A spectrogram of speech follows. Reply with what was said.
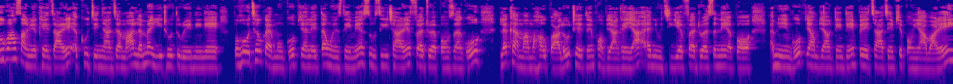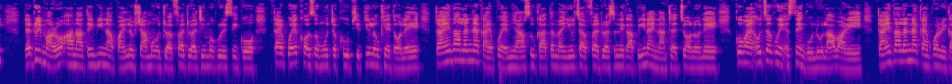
ူးပေါင်းဆောင်ရွက်ခဲ့ကြတဲ့အခုကြေညာချက်မှာလက်မှတ်ရေးထိုးသူတွေအနေနဲ့ဗဟိုချုပ်ကင်မှုကိုပြန်လည်တပ်ဝင်စေမယ့်စူးစီးထားတဲ့ Federal ပုံစံကိုလက်ခံမှာမဟုတ်ပါလို့ထည့်သွင်းဖော်ပြခဲ့ရ NUG ရဲ့ Federal စနစ်အပေါ်အမြင်ကိုပြောင်ပြောင်တင်းတင်းပယ်ချခြင်းဖြစ်ပုံရပါတယ်။လက်တွေ့မှာတော့အာဏာသိမ်းပြီးနောက်ပိုင်းလှုပ်ရှားမှုအတွက် Federal Democracy ကိုတိုက်ပွဲခေါ်ဆောင်မှုတစ်ခုဖြစ်ပြုလုပ်ခဲ့တော်လဲတိုင်းရင်းသားလက်နက်ကိုင်အဖွဲ့အများစုကတမန်ယူချက် Federal စနစ်ကပြီးနိုင်တာထက်ကျော်လွန်တဲ့ကိုပိုင်အုပ်ချုပ်ခွင့်အဆင့်ကိုလိုလားပါတယ်။တိုင်းရင်းသားလက်နက်ကိုင်အဖွဲ့တွေက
